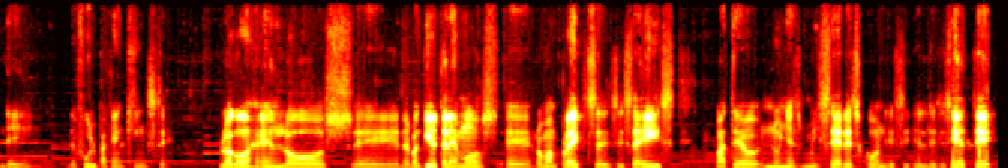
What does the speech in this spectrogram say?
de, de fullback en 15. Luego en, los, en el banquillo tenemos Roman Prex de 16, Mateo Núñez Miseres con el 17,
